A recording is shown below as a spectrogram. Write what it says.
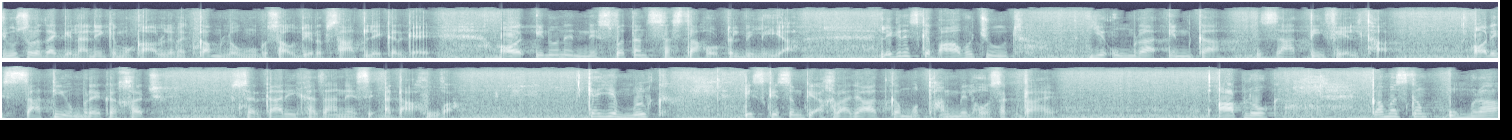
یوسف رضا گیلانی کے مقابلے میں کم لوگوں کو سعودی عرب ساتھ لے کر گئے اور انہوں نے نسبتاً سستا ہوٹل بھی لیا۔ لیکن اس کے باوجود یہ عمرہ ان کا ذاتی فیل تھا اور اس ذاتی عمرے کا خرچ سرکاری خزانے سے ادا ہوا۔ کیا یہ ملک اس قسم کے اخراجات کا متحمل ہو سکتا ہے؟ آپ لوگ کم از کم عمرہ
